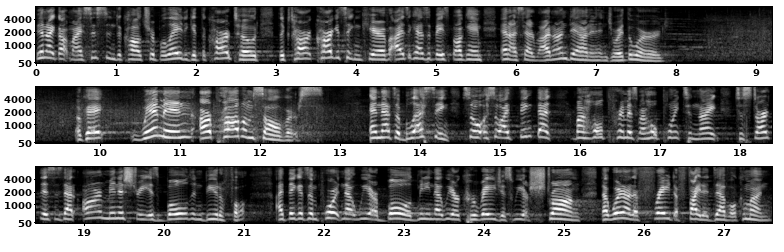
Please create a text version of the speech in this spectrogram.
Then I got my assistant to call AAA to get the car towed. The car, car gets taken care of. Isaac has a baseball game, and I sat right on down and enjoyed the word. Okay? Women are problem solvers and that's a blessing. So, so I think that my whole premise, my whole point tonight to start this is that our ministry is bold and beautiful. I think it's important that we are bold, meaning that we are courageous, we are strong, that we're not afraid to fight a devil. Come on.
